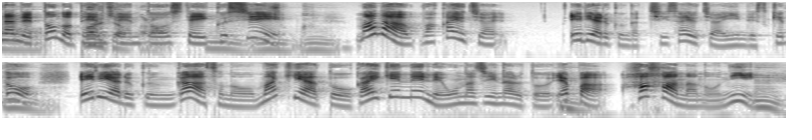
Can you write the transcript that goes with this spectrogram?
なんでどんどん転々としていくしうんうんうんまだ若いうちはエリアル君が小さいうちはいいんですけど、うん。エリアル君がそのマキアと外見年齢同じになるとやっぱ母なのに、うん。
